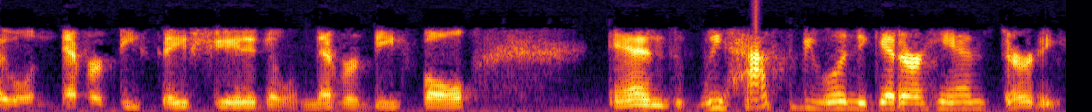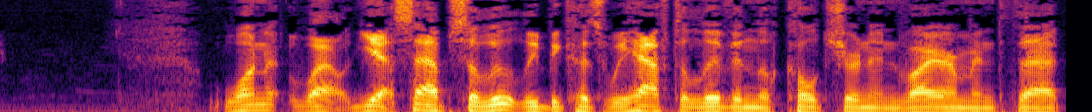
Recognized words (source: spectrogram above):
It will never be satiated. It will never be full. And we have to be willing to get our hands dirty. One, well, yes, absolutely, because we have to live in the culture and environment that,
